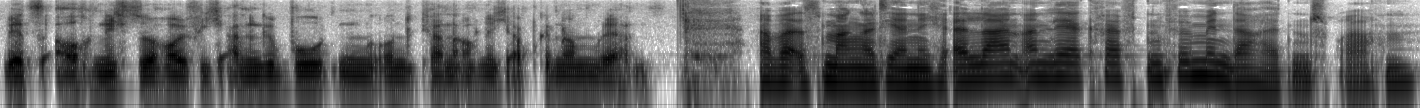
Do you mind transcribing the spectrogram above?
wird es auch nicht so häufig angeboten und kann auch nicht abgenommen werden. Aber es mangelt ja nicht allein an Lehrkräften für Minderheiten. Minderheitensprachen?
